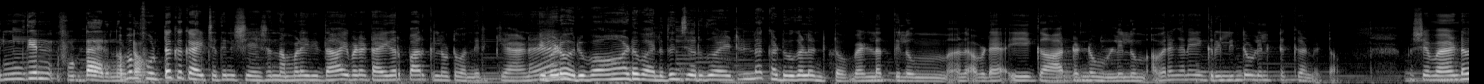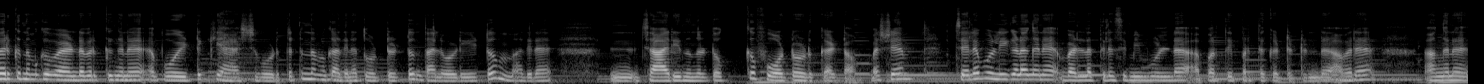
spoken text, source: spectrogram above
ഇന്ത്യൻ ഫുഡായിരുന്നു അപ്പം ഫുഡൊക്കെ കഴിച്ചതിന് ശേഷം നമ്മൾ ഇനിതാ ഇവിടെ ടൈഗർ പാർക്കിലോട്ട് വന്നിരിക്കുകയാണ്. ഇവിടെ ഒരുപാട് വലുതും ചെറുതുമായിട്ടുള്ള കടുവകളുണ്ട് കേട്ടോ. വെള്ളത്തിലും അവിടെ ഈ ഗാർഡന്റെ ഉള്ളിലും അവരങ്ങനെ ഈ ഗ്രില്ലിന്റെ ഉള്ളിലിട്ടൊക്കെയാണ് കേട്ടോ. പക്ഷെ വേണ്ടവർക്ക് നമുക്ക് വേണ്ടവർക്ക് ഇങ്ങനെ പോയിട്ട് ക്യാഷ് കൊടുത്തിട്ട് നമുക്ക് അതിനെ തൊട്ടിട്ടും തലോടിയിട്ടും അതിനെ ചാരി നിന്നിട്ടും ഒക്കെ ഫോട്ടോ എടുക്കാം കേട്ടോ. പക്ഷേ ചില പുലികളങ്ങനെ വെള്ളത്തിൽ സ്വിമ്മിംഗ് പൂളിന്റെ അപ്പുറത്ത് ഇപ്പുറത്തൊക്കെ ഇട്ടിട്ടുണ്ട്. അവരെ അങ്ങനെ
